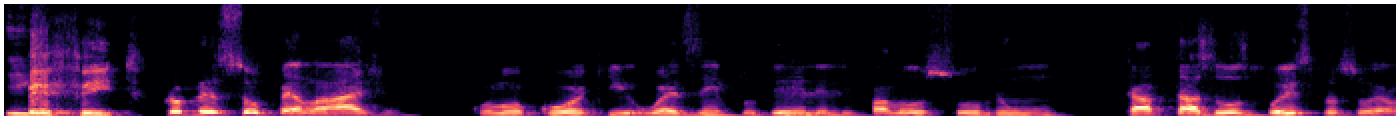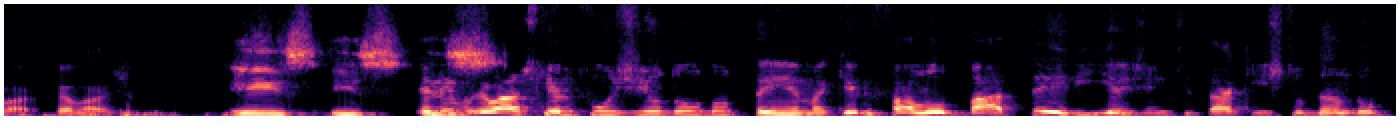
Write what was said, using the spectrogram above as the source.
Perfeito. Professor Pelágio, colocou aqui o exemplo dele, ele falou sobre um captador, não foi isso, professor Pelágio? Isso, isso. Ele, isso. Eu acho que ele fugiu do, do tema, que ele falou bateria. A gente está aqui estudando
